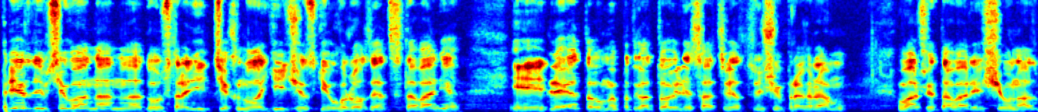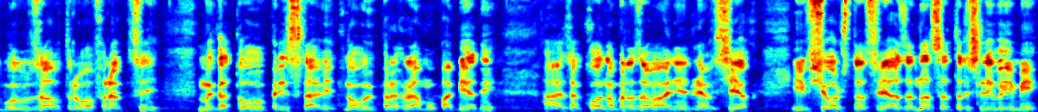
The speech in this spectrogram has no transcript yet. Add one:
Прежде всего, нам надо устранить технологические угрозы отставания, и для этого мы подготовили соответствующую программу. Ваши товарищи у нас будут завтра во фракции. Мы готовы представить новую программу победы, а закон образования для всех и все, что связано с отраслевыми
